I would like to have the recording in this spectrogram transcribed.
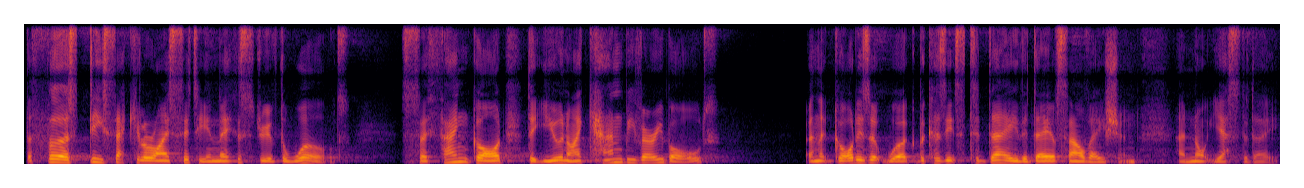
the first desecularized city in the history of the world. So thank God that you and I can be very bold and that God is at work because it's today the day of salvation and not yesterday,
